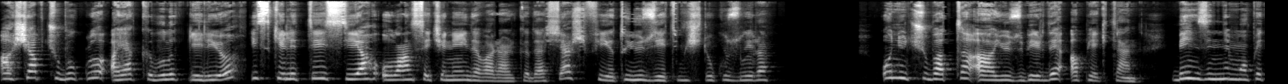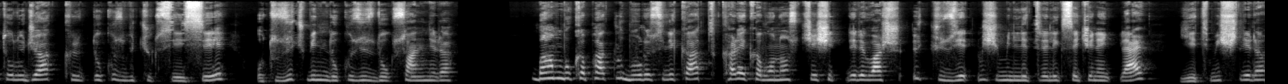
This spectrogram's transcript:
Ahşap çubuklu ayakkabılık geliyor. İskeleti siyah olan seçeneği de var arkadaşlar. Fiyatı 179 lira. 13 Şubat'ta A101'de Apek'ten benzinli moped olacak 49,5 cc 33.990 lira. Bambu kapaklı borosilikat kare kavanoz çeşitleri var. 370 mililitrelik seçenekler 70 lira.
